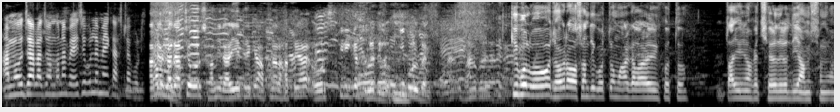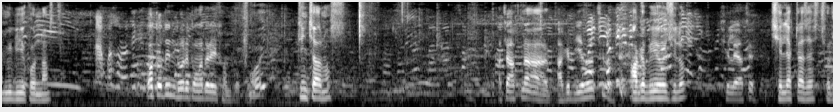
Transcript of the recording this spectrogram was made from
আমিও জ্বালা যন্ত্রণা পেয়েছি বলে আমি এই কাজটা করি। দেখা যাচ্ছে ওর স্বামী দাঁড়িয়ে থেকে আপনার হাতে ওর স্ত্রীকে তুলে দিল। কি বলবেন? কি বলব? ও ঝগড়া অশান্তি করতো মার গালাগালি করতো। তাই জন্য ওকে ছেড়ে দিলে দিয়ে আমি সঙ্গে আমি বিয়ে করলাম। কতদিন ধরে তোমাদের এই সম্পর্ক? ওই তিন চার মাস। আচ্ছা আপনার আগে বিয়ে হয়েছিল? আগে বিয়ে হয়েছিল। ছেলে আছে? ছেলে একটা আছে ছোট।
